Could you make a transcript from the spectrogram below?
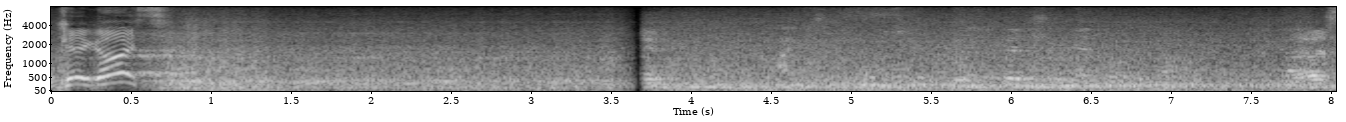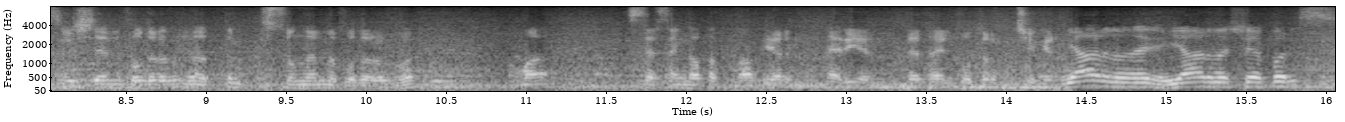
Okay guys. Evet switchlerin fotoğrafını da attım. Pistonların da fotoğrafı var. Ama istersen kapatma abi. Yarın her yerin detaylı fotoğrafını çekerim. Yarın hayır, yarın şey yaparız.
